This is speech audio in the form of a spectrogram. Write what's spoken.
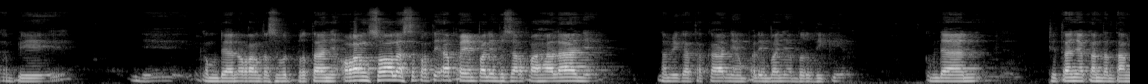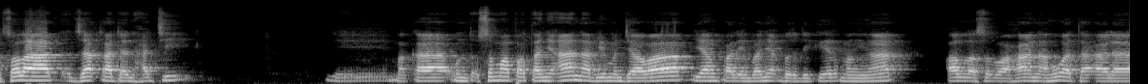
Nabi Kemudian orang tersebut bertanya, orang sholat seperti apa yang paling besar pahalanya? Nabi katakan yang paling banyak berzikir. Kemudian ditanyakan tentang sholat, zakat dan haji. Maka untuk semua pertanyaan Nabi menjawab yang paling banyak berzikir mengingat Allah Subhanahu wa taala.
